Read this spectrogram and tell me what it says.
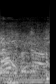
好拜拜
